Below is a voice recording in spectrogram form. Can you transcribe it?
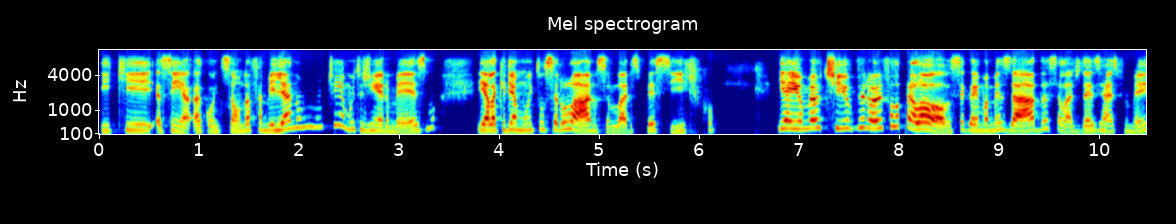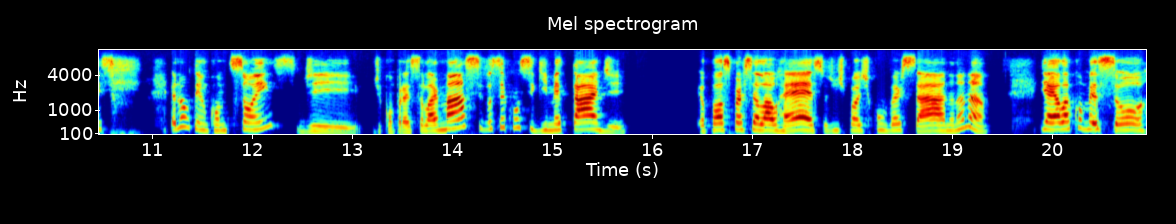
e que, assim, a, a condição da família não, não, tinha muito dinheiro mesmo, e ela queria muito um celular, um celular específico. E aí o meu tio virou e falou para ela, ó, oh, você ganha uma mesada, sei lá, de 10 reais por mês. Eu não tenho condições de, de comprar esse celular, mas se você conseguir metade, eu posso parcelar o resto, a gente pode conversar, não, não, não. E aí ela começou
